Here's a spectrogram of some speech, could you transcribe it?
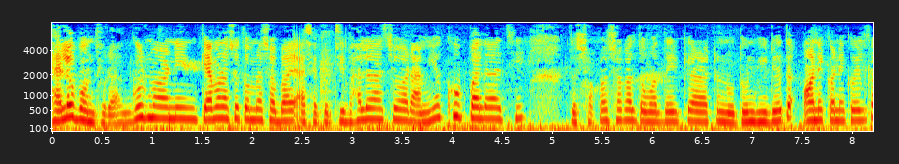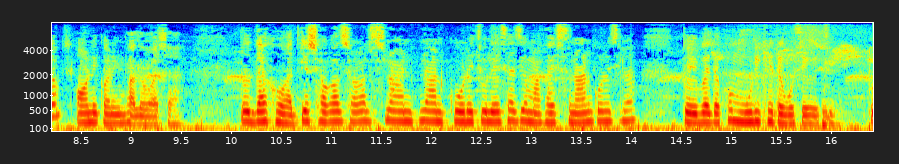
হ্যালো বন্ধুরা, গুড মর্নিং। কেমন আছো তোমরা সবাই? আশা করছি ভালো আছো আর আমিও খুব ভালো আছি। তো সকাল সকাল তোমাদেরকে আর একটা নতুন ভিডিওতে অনেক অনেক ওয়েলকাম, অনেক অনেক ভালোবাসা। তো দেখো, আজকে সকাল সকাল স্নান টান করে চলে এসে আজকে মাথায় স্নান করেছিলাম। তো এবার দেখো মুড়ি খেতে বসে গেছি। তো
